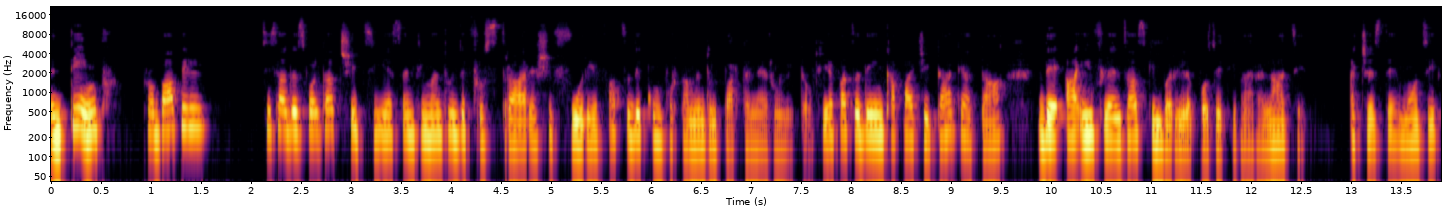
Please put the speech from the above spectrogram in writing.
În timp, probabil ți s-a dezvoltat și ție sentimentul de frustrare și furie față de comportamentul partenerului tău, fie față de incapacitatea ta de a influența schimbările pozitive în relație. Aceste emoții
